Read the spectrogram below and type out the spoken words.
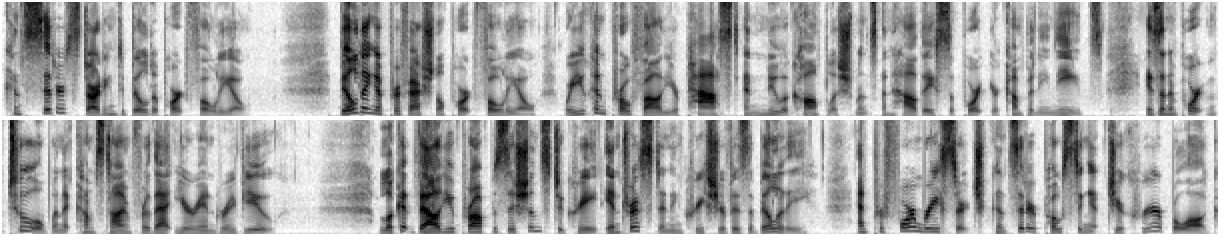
consider starting to build a portfolio. Building a professional portfolio where you can profile your past and new accomplishments and how they support your company needs is an important tool when it comes time for that year-end review. Look at value propositions to create interest and increase your visibility, and perform research. Consider posting it to your career blog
